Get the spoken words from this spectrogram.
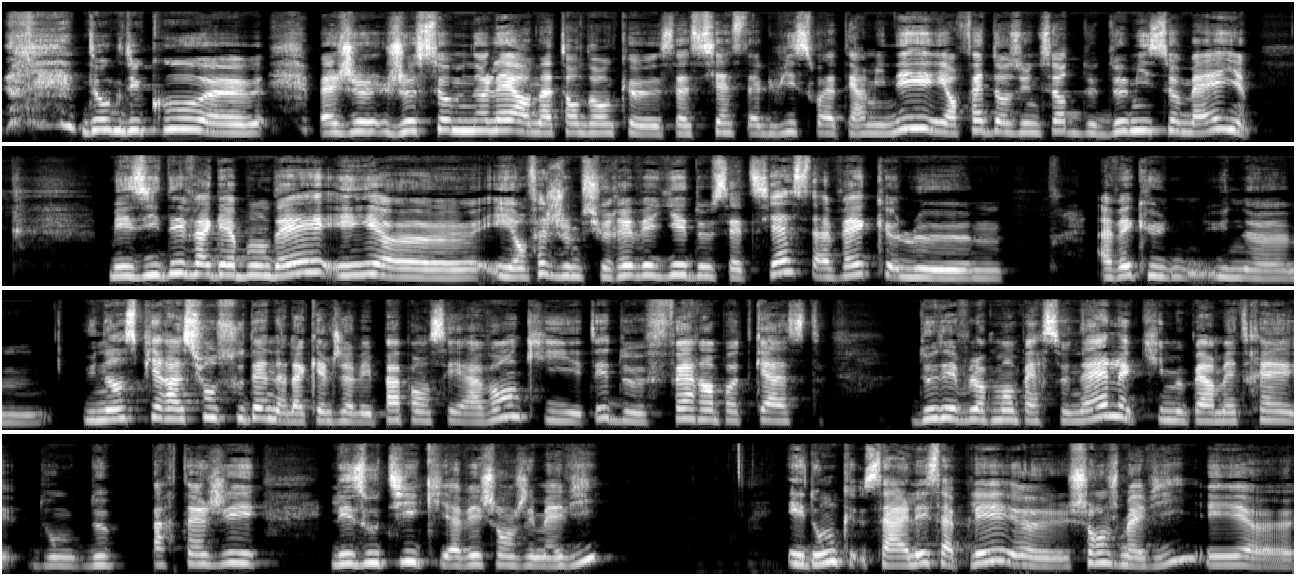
Donc du coup, euh, bah, je, somnolais en attendant que sa sieste à lui soit terminée. Et en fait, dans une sorte de demi-sommeil, mes idées vagabondaient et, et en fait, je me suis réveillée de cette sieste avec le avec une, une, une inspiration soudaine à laquelle j'avais pas pensé avant, qui était de faire un podcast de développement personnel qui me permettrait donc de partager les outils qui avaient changé ma vie et donc, ça allait s'appeler euh, Change ma vie. Et, euh,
